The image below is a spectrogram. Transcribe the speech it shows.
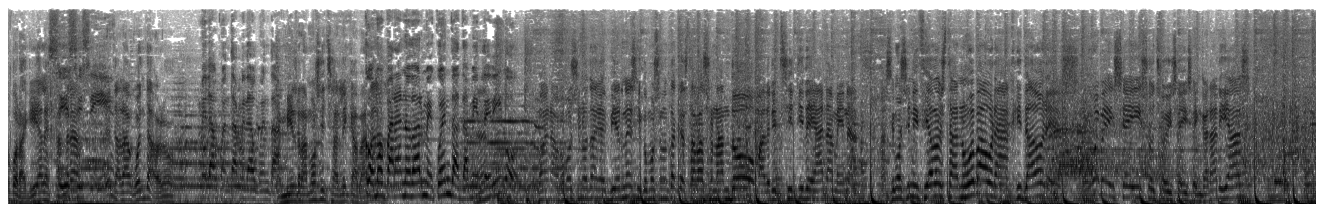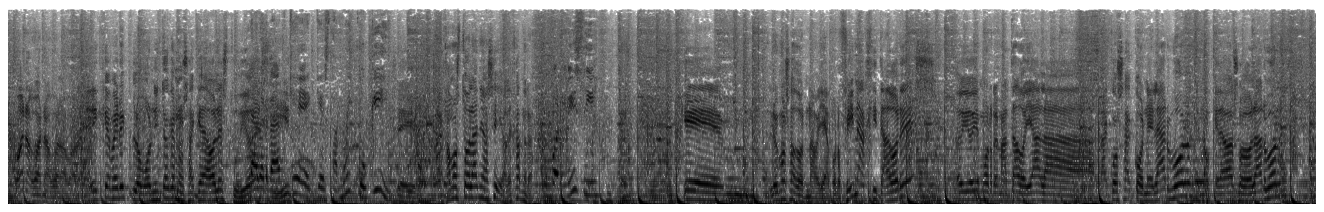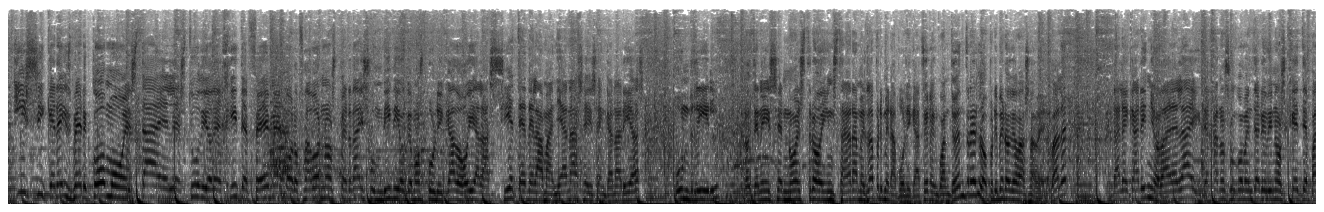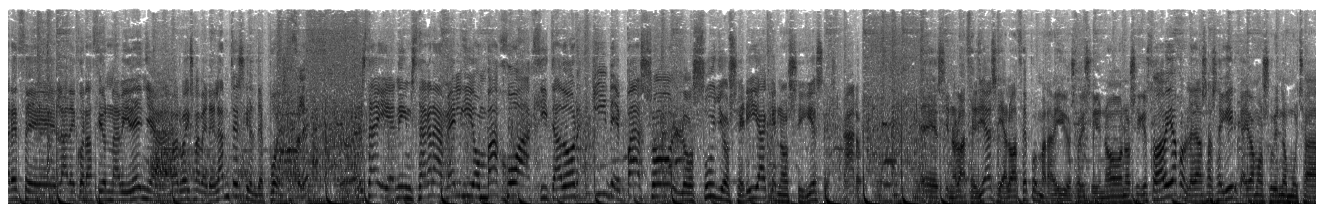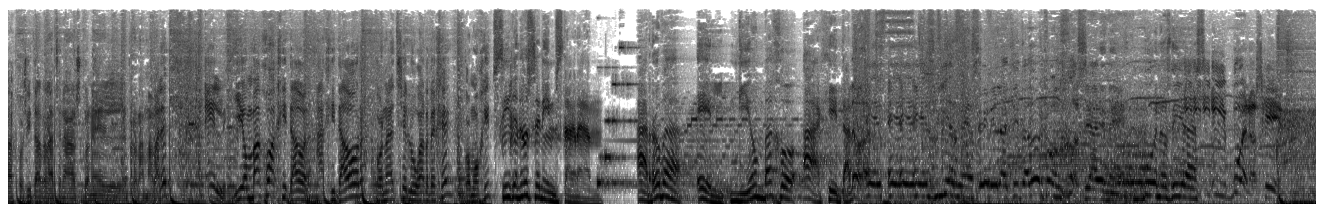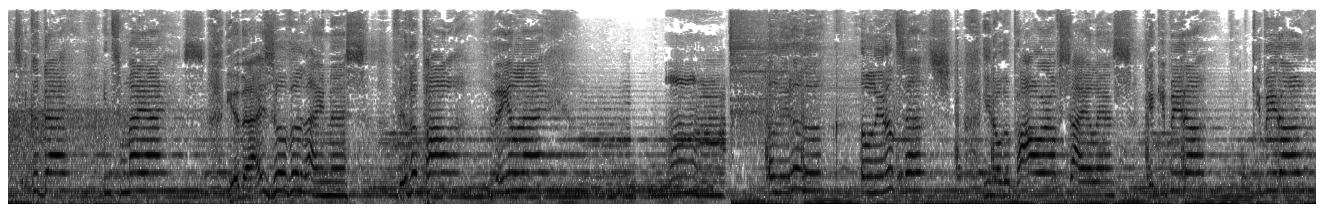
Por aquí, Alejandra. Sí, sí, sí. ¿Te has dado cuenta o no? Me he dado cuenta, me he dado cuenta. Emil Ramos y Charlie Cabana. Como para no darme cuenta, también te ¿Eh? digo. Bueno, cómo se nota que es viernes y cómo se nota que estaba sonando Madrid City de Ana Mena. Así hemos iniciado esta nueva hora, agitadores. 9 y 6, 8 y 6 en Canarias. Bueno, bueno, bueno, bueno. Hay que ver lo bonito que nos ha quedado el estudio. La verdad que, que, está muy cookie. Sí. Dejamos todo el año así, Alejandra. Por mí sí. que mm, lo hemos adornado ya. Por fin, agitadores. Hoy, hoy hemos rematado ya la, cosa con el árbol, que nos quedaba solo el árbol. Y si queréis ver cómo está el estudio de Hit FM, por favor no os perdáis un vídeo que hemos publicado hoy a las 7 de la mañana, 6 en Canarias, un reel, lo tenéis en nuestro Instagram, es la primera publicación, en cuanto entres, lo primero que vas a ver, ¿vale? Dale cariño, dale like, déjanos un comentario y dinos qué te parece la decoración navideña, además vais a ver el antes y el después, ¿vale? Está ahí en Instagram, el guion bajo agitador y de paso lo suyo sería que nos siguieses, claro. Eh, si no lo haces ya, si ya lo haces, pues maravilloso. Y si no nos sigues todavía, pues le das a seguir, que ahí vamos subiendo muchas cositas relacionadas con el programa, ¿vale? El guion bajo agitador. Agitador con H lugar de G, como hit. Síguenos en Instagram. Arroba el guion bajo agitador. Es, viernes en el agitador con José A.M. Buenos días y, buenos hits. into my eyes. Yeah, the eyes of a lioness. Feel the power, they light. Mm. A little look, a little touch. You know the power of silence. Yeah, keep it up, keep it up.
